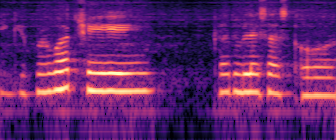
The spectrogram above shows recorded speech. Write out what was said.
Thank you for watching. God bless us all.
